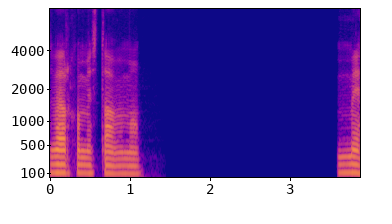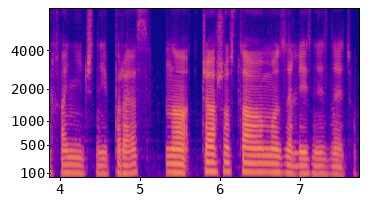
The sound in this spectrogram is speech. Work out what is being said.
Зверху ми ставимо механічний прес. На чашу ставимо залізний злиток.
